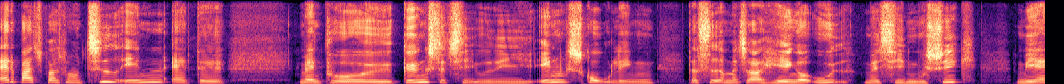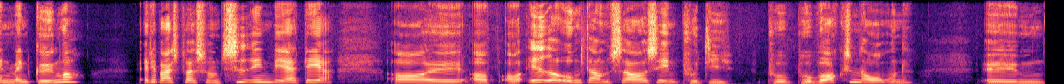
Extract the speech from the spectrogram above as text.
er det bare et spørgsmål om tid, inden at øh, man på øh, gyngestativet i indskolingen, der sidder man så og hænger ud med sin musik, mere end man gynger. Er det bare et spørgsmål om tid, inden vi er der? Og, øh, og, og æder ungdom så også ind på, de, på, på voksenårene? Øhm,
